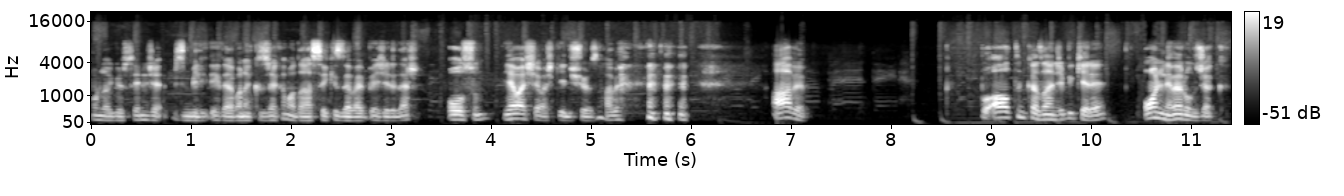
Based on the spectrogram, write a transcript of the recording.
bunu da gösterince bizim birliktekiler bana kızacak ama daha 8 level beceriler. Olsun. Yavaş yavaş gelişiyoruz abi. abi bu altın kazancı bir kere 10 level olacak.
